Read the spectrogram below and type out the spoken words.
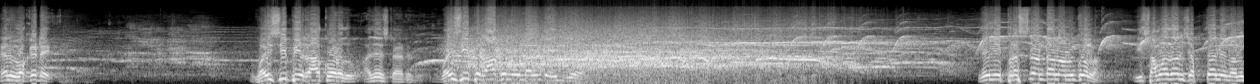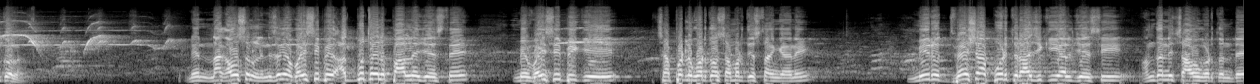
కానీ ఒకటే వైసీపీ రాకూడదు అదే స్ట్రాటజీ. వైసీపీ రాకుండా ఉండాలంటే ఏం చేయాలి? నేను ఈ ప్రశ్న అంటాను అనుకోలే ఈ సమాధానం చెప్తాను నేను అనుకోలే నేను నాకు అవసరం లేదు. నిజంగా వైసీపీ అద్భుతమైన పాలన చేస్తే మేము వైసీపీకి చప్పట్లు కొడతాం సమర్థిస్తాం కానీ మీరు ద్వేషపూరిత రాజకీయాలు చేసి అందరినీ చావగొడుతుంటే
